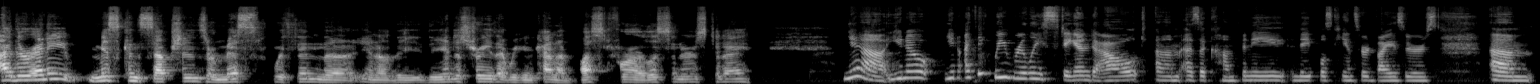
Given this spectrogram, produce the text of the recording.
Are there any misconceptions or myths within the, you know, the the industry that we can kind of bust for our listeners today? Yeah, you know, you know, I think we really stand out um, as a company, Naples Cancer Advisors. Um,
